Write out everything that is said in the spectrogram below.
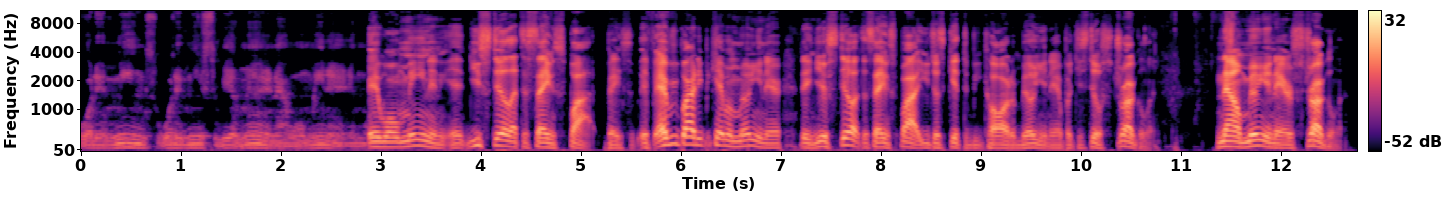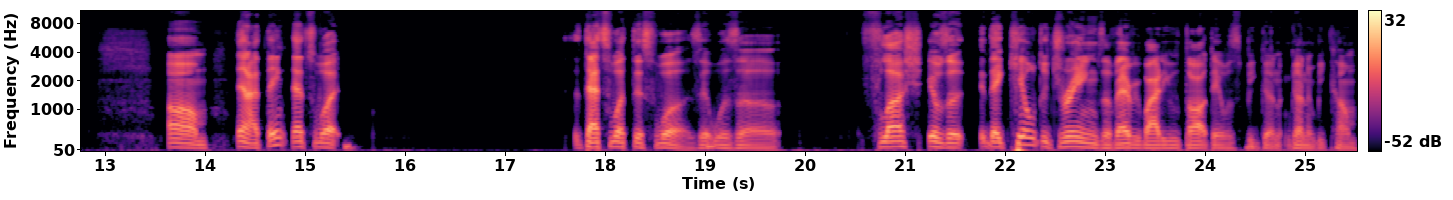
What it means, what it means to be a millionaire, won't mean it anymore. It won't mean any. It, you still at the same spot, basically. If everybody became a millionaire, then you're still at the same spot. You just get to be called a millionaire, but you're still struggling. Now millionaires struggling. Um, and I think that's what that's what this was. It was a flush. It was a they killed the dreams of everybody who thought they was be gonna, gonna become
